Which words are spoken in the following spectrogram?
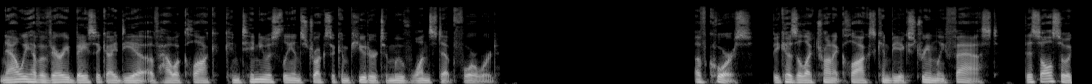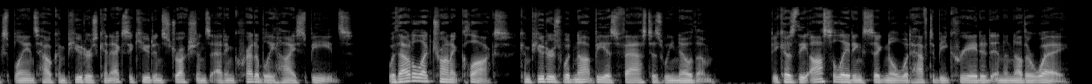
Now we have a very basic idea of how a clock continuously instructs a computer to move one step forward. Of course, because electronic clocks can be extremely fast, this also explains how computers can execute instructions at incredibly high speeds. Without electronic clocks, computers would not be as fast as we know them, because the oscillating signal would have to be created in another way,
